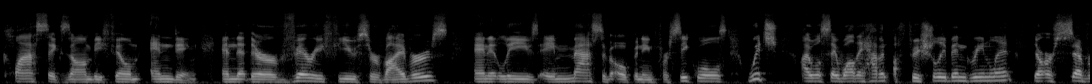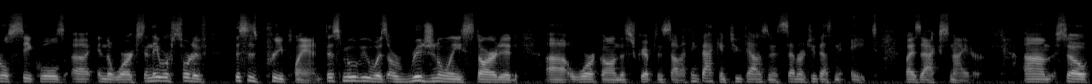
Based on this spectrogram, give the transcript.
classic zombie film ending and that there are very few survivors and it leaves a massive opening for sequels which i will say while they haven't officially been greenlit there are several sequels uh, in the works and they were sort of this is pre-planned this movie was originally started uh, work on the script and stuff i think back in 2007 or 2008 by Zack snyder um, so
